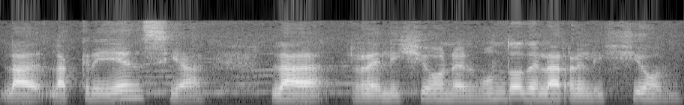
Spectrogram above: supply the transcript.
la, creencia, la religión, el mundo de la religión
